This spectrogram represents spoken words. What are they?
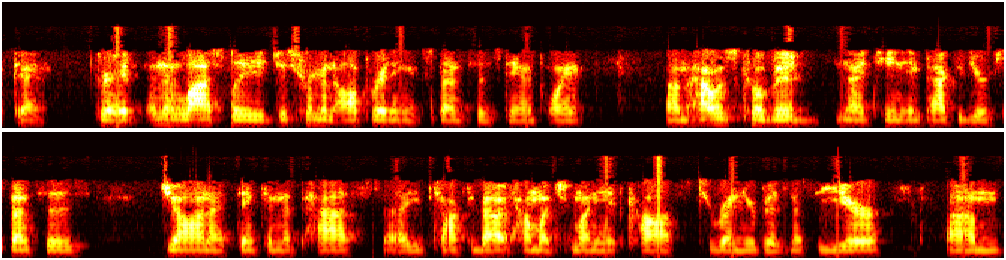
Okay, great. And then lastly, just from an operating expenses standpoint, um, how has COVID-19 impacted your expenses? John, I think in the past, uh, you've talked about how much money it costs to run your business a year. Um,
